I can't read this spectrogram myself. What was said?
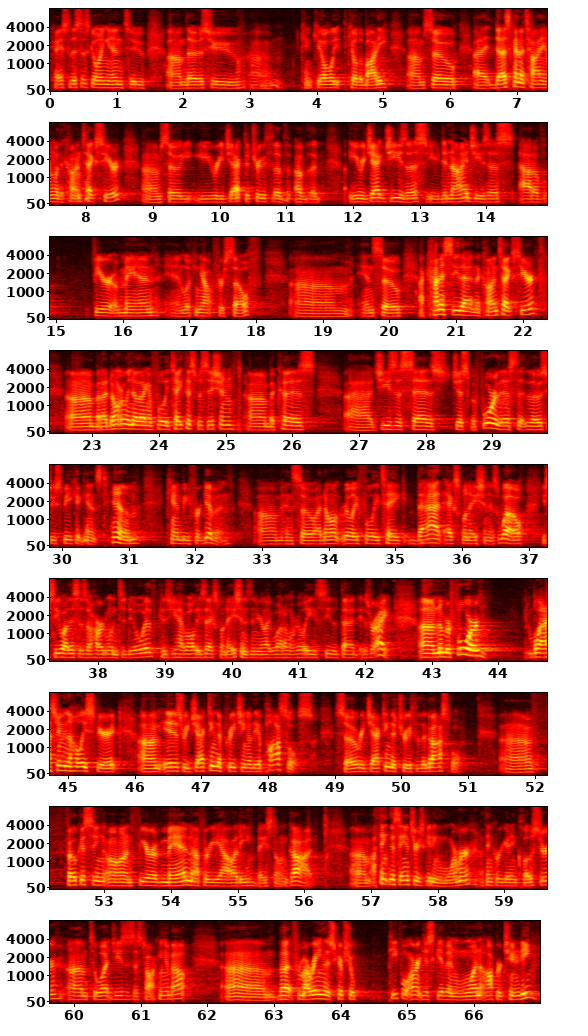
Okay, so this is going into um, those who um, can kill, kill the body. Um, so uh, it does kind of tie in with the context here. Um, so you, you, reject the truth of, of the, you reject Jesus, you deny Jesus out of fear of man and looking out for self. Um, and so I kind of see that in the context here, um, but I don't really know that I can fully take this position um, because uh, Jesus says just before this that those who speak against him can be forgiven. Um, and so I don't really fully take that explanation as well. You see why this is a hard one to deal with? Because you have all these explanations and you're like, well, I don't really see that that is right. Um, number four, blaspheming the Holy Spirit um, is rejecting the preaching of the apostles. So rejecting the truth of the gospel. Uh, focusing on fear of man, not the reality based on God. Um, I think this answer is getting warmer. I think we're getting closer um, to what Jesus is talking about. Um, but from our reading of the scripture, people aren't just given one opportunity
